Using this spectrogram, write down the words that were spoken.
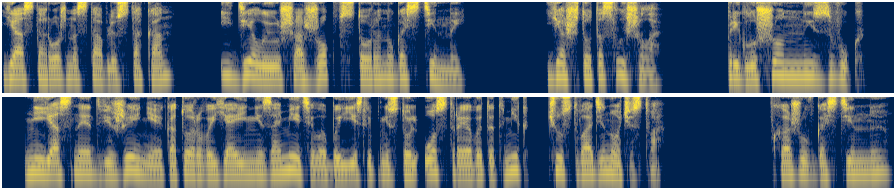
Я осторожно ставлю стакан, и делаю шажок в сторону гостиной. Я что-то слышала. Приглушенный звук. Неясное движение, которого я и не заметила бы, если б не столь острое в этот миг чувство одиночества. Вхожу в гостиную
